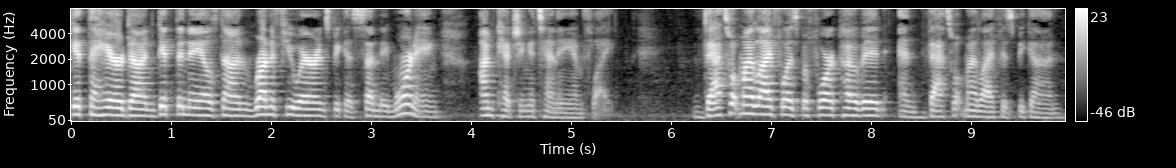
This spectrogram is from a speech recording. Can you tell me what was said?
get the hair done, get the nails done, run a few errands because Sunday morning I'm catching a 10 a.m. flight. That's what my life was before COVID, and that's what my life has begun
